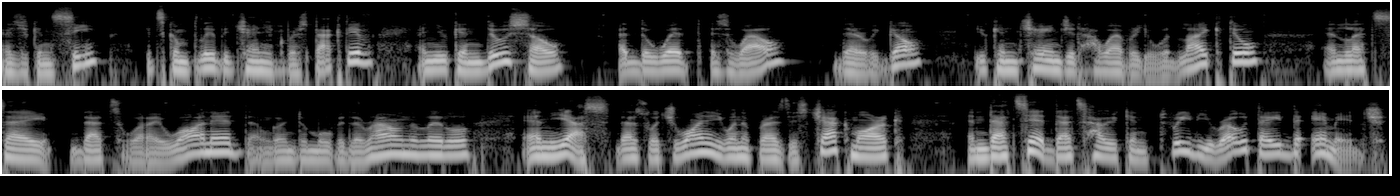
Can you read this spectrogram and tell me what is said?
As you can see, it's completely changing perspective and you can do so at the width as well. There we go. You can change it however you would like to. And let's say that's what I wanted. I'm going to move it around a little. And yes, that's what you wanted. You want to press this check mark and that's it. That's how you can 3d rotate the image.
